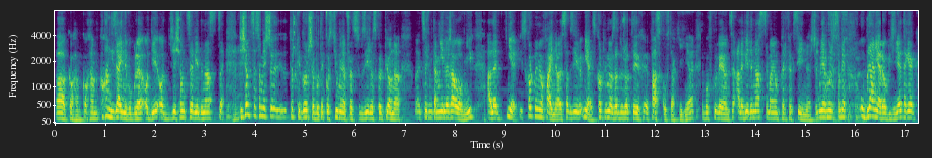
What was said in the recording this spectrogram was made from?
O, kocham, kocham, kocham designy w ogóle od, je- od dziesiątce w jedenastce. W dziesiątce są jeszcze troszkę gorsze, bo te kostiumy na przykład Sub-Zero, Skorpiona, coś mi tam nie leżało w nich, ale nie, Skorpion miał fajne, ale Sub-Zero, nie, Skorpion miał za dużo tych pasków takich, nie? To było wkurwiające, ale w jedenastce mają perfekcyjne. Szczególnie jak możesz sobie Super. ubrania robić, nie? Tak jak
